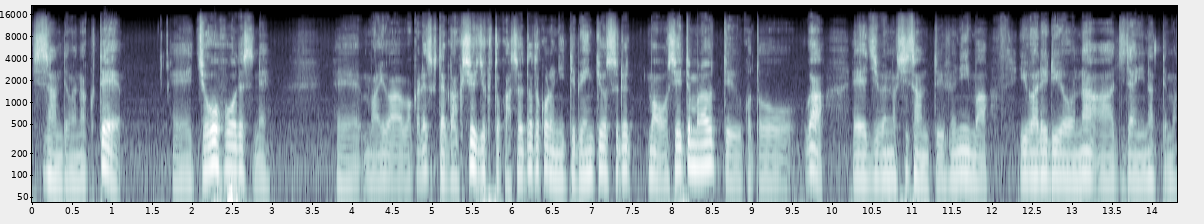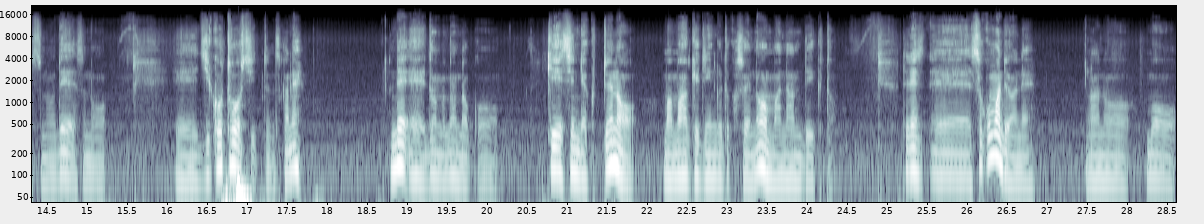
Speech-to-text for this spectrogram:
資産ではなくて、えー情報ですね。えーまあ、要は分かりやすく言ったら学習塾とかそういったところに行って勉強する、まあ、教えてもらうっていうことが、えー自分の資産というふうに今言われるような時代になってますので、その、えー自己投資っていうんですかね。で、えーどんどんどんどんこう、経営戦略っていうのを、まあ、マーケティングとかそういうのを学んでいくと。でね、えーそこまではね、あの、も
